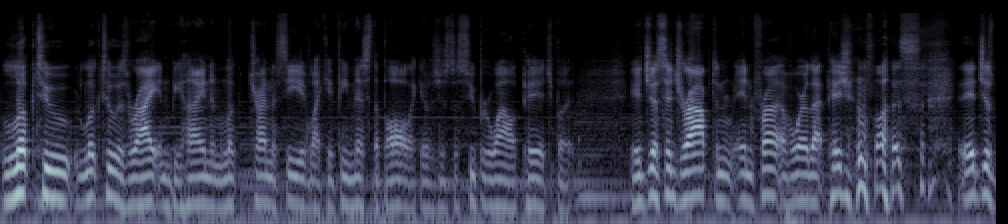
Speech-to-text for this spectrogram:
look to look to his right and behind him, look trying to see if like if he missed the ball, like it was just a super wild pitch, but it just had dropped in, in front of where that pigeon was. It just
